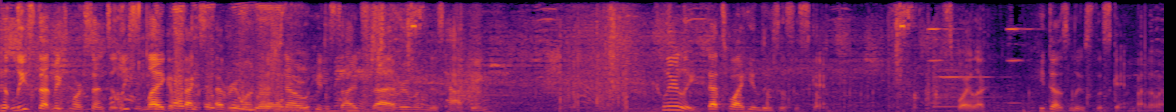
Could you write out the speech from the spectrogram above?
At least that makes more sense. At least leg affects everyone, but no, he decides that everyone is hacking. Clearly, that's why he loses this game. Spoiler. He does lose this game, by the way.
